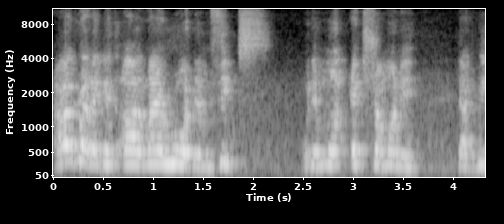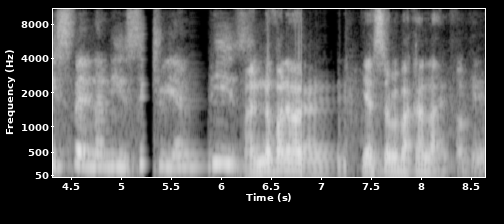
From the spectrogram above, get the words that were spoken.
I'd rather get all my road them fixed with the mo- extra money that we spend on these 63 MPs. And enough of them. Yes, sir, we're back online. Okay.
